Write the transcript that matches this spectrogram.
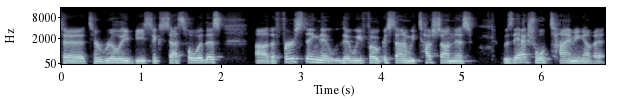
to, to really be successful with this. Uh, the first thing that, that we focused on and we touched on this was the actual timing of it.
